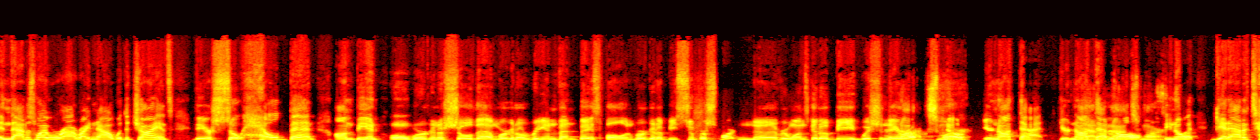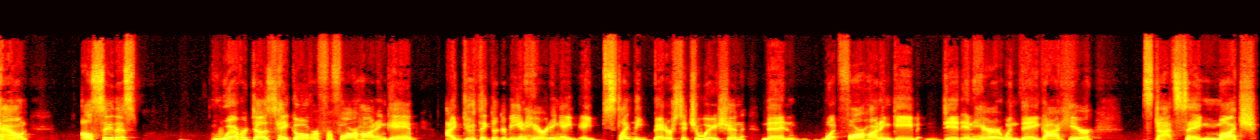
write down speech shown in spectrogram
And that is why we're at right now with the Giants. They are so hell bent on being, oh, we're going to show them, we're going to reinvent baseball and we're going to be super smart and everyone's going to be wishing they were smart. No, you're not that. You're not yeah, that at all. So you know what? Get out of town. I'll say this whoever does take over for Farhan and Gabe, I do think they're going to be inheriting a, a slightly better situation than what Farhan and Gabe did inherit when they got here. It's not saying much,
